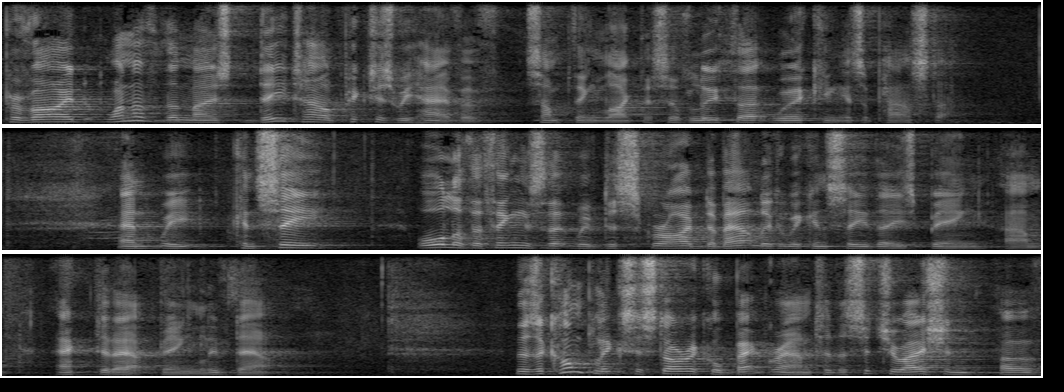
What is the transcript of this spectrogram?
provide one of the most detailed pictures we have of something like this, of Luther working as a pastor. And we can see all of the things that we've described about Luther, we can see these being um, acted out, being lived out. There's a complex historical background to the situation of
